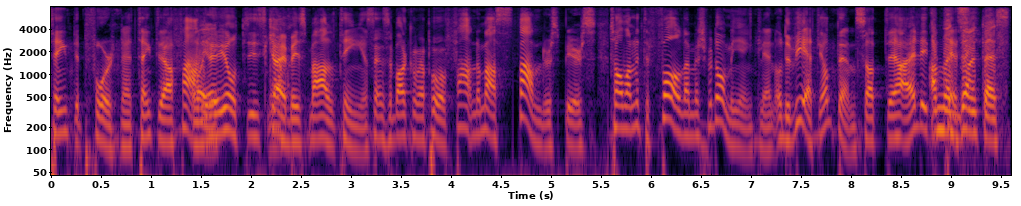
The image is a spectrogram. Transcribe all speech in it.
tänkte på Fortnite, tänkte jag fan Oj. jag har gjort i Skybase med allting och sen så bara kom jag på, fan de här Thunder Spears, tar man inte fall damage med dem egentligen? Och det vet jag inte än, så att det här är lite Ja, men test. du har inte ens...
